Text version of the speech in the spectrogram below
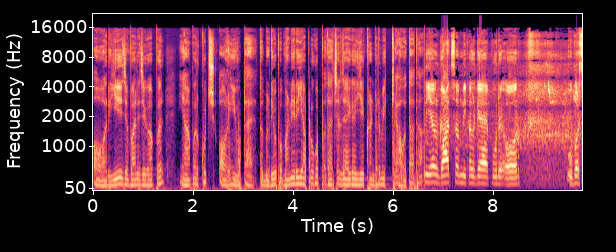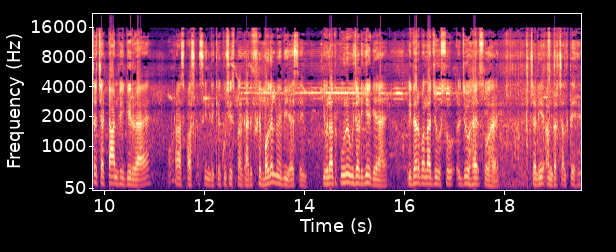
और ये जब वाले जगह पर यहाँ पर कुछ और ही होता है। तो वीडियो पर बने रहिए आप लोगों को पता चल जाएगा ये खंडर में क्या होता था। ये और गाछ सब निकल गया है पूरे और ऊपर से चट्टान भी गिर रहा है और आसपास का सीन देखिए कुछ इस प्रकार इसके बगल में भी है सेम ये वाला तो पूरे उजड़िए गया है इधर वाला जो सो जो है सो है। चलिए अंदर चलते हैं।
